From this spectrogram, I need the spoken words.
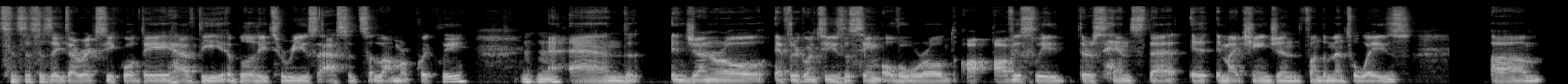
since this is a direct sequel, they have the ability to reuse assets a lot more quickly. Mhm. And in general, if they're going to use the same overworld, obviously there's hints that it, it might change in fundamental ways. Um,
